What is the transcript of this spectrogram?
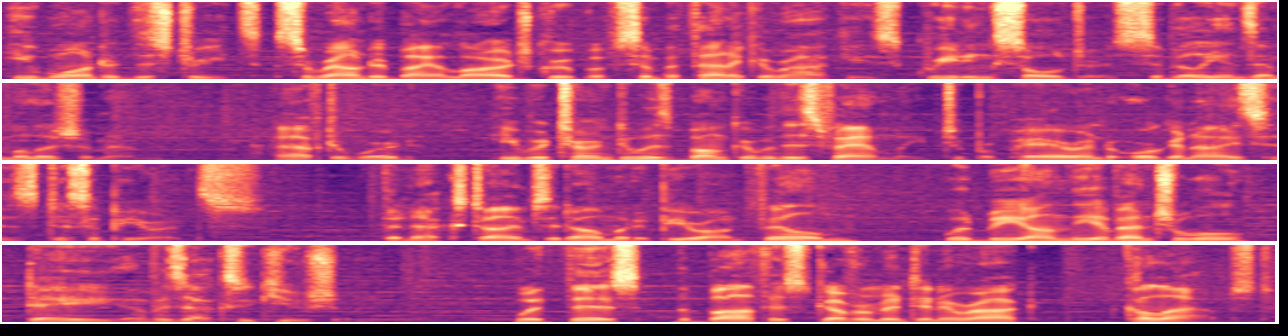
he wandered the streets, surrounded by a large group of sympathetic Iraqis, greeting soldiers, civilians, and militiamen. Afterward, he returned to his bunker with his family to prepare and organize his disappearance. The next time Saddam would appear on film would be on the eventual day of his execution. With this, the Ba'athist government in Iraq collapsed,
